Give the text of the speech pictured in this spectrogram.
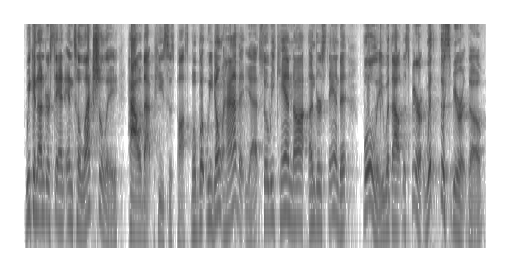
we can understand intellectually how that peace is possible, but we don't have it yet, so we cannot understand it fully without the Spirit. With the Spirit, though,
